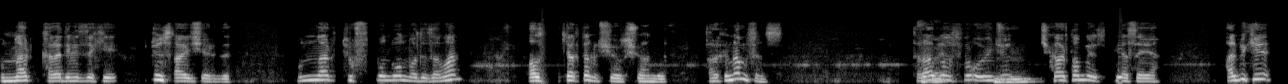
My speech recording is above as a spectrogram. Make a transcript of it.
bunlar Karadeniz'deki bütün sahil şeridi. Bunlar Türk futbolunda olmadığı zaman alçaktan uçuyoruz şu anda. Farkında mısınız? Trabzonspor oyuncu Hı hı. çıkartamıyoruz piyasaya. Halbuki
